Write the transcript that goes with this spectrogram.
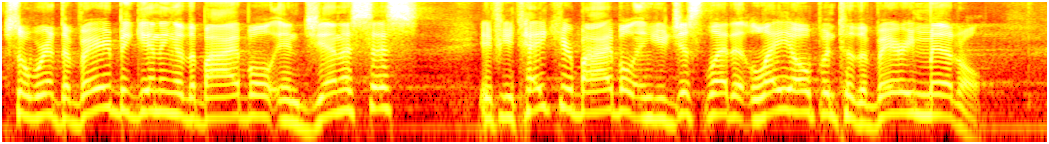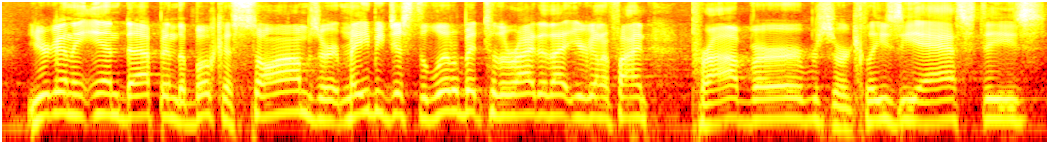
So we're at the very beginning of the Bible in Genesis. If you take your Bible and you just let it lay open to the very middle, you're going to end up in the book of Psalms, or maybe just a little bit to the right of that, you're going to find Proverbs or Ecclesiastes.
